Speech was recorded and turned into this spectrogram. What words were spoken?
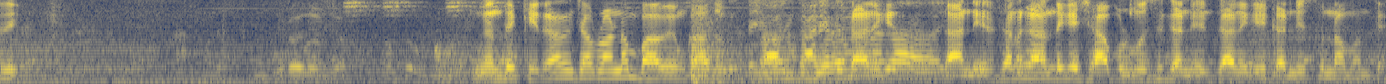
అది. అంతే కిరాణా షాపులు అనడం భావ్యం కాదు. దానికి దాని నిరసనగా అందుకే షాపులు మూసి దానికి ఖండిస్తున్నాం అంతే.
